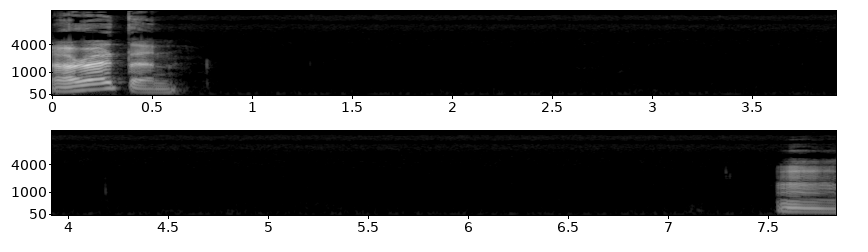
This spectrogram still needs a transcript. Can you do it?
All right then. Hmm.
